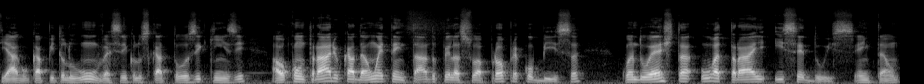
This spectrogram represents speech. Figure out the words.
Tiago capítulo 1, versículos 14 e 15. Ao contrário, cada um é tentado pela sua própria cobiça, quando esta o atrai e seduz. Então,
